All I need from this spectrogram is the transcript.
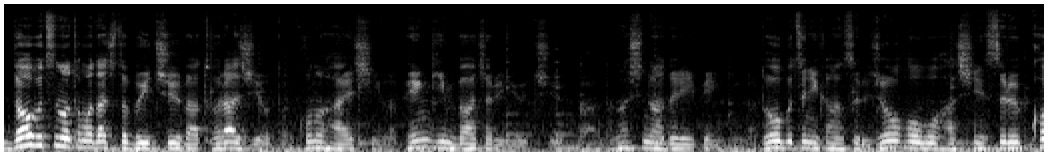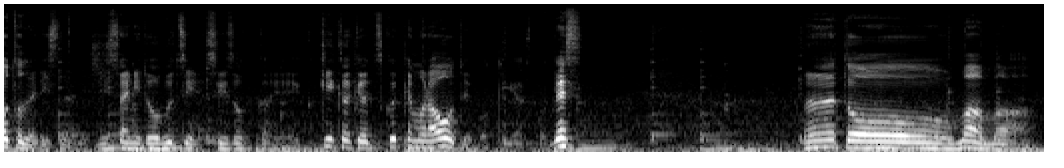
動物の友達と VTuber トラジオとこの配信はペンギンバーチャル YouTuber 七種のアデリーペンギンが動物に関する情報を発信することでリスナーに実際に動物園や水族館へ行くきっかけを作ってもらおうというポッドキャストですえっとまあまあ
